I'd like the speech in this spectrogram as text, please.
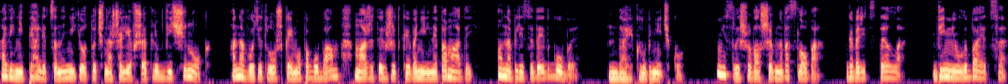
а Винни пялится на нее, точно ошалевший от любви щенок. Она возит ложкой ему по губам, мажет их жидкой ванильной помадой. Он облизывает губы. «Дай клубничку». «Не слышу волшебного слова», – говорит Стелла. Винни улыбается.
